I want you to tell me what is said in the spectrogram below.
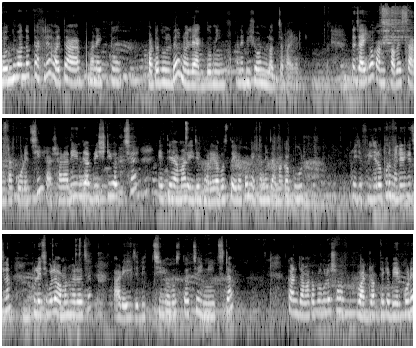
বন্ধু বান্ধব থাকলে হয়তো মানে একটু ফটো তুলবে, নইলে একদমই মানে ভীষণ লজ্জা পায় আর কি। তো যাই হোক, আমি সবে স্নানটা করেছি, আর সারাদিন যা বৃষ্টি হচ্ছে, এতে আমার এই যে ঘরের অবস্থা এরকম, এখানে জামা কাপড় এই যে ফ্রিজের ওপরে মেলে রেখেছিলাম, খুলেছি বলে অমন হয়ে রয়েছে। আর এই যে বিচ্ছিরি অবস্থা হচ্ছে এই নিচটা। কারণ জামা কাপড়গুলো সব ওয়ার্ড্রপ থেকে বের করে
